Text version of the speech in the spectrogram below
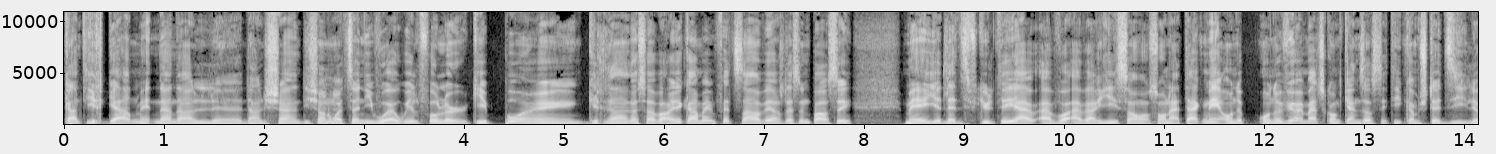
Quand il regarde maintenant dans le, dans le champ, Deshaun Mhm. Watson, il voit Will Fuller, qui est pas un grand receveur. Il a quand même fait 100 verges la semaine passée, mais il y a de la difficulté à, à va- à varier son, son attaque. Mais on a, on a vu un match contre Kansas City. Comme je te dis, là,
